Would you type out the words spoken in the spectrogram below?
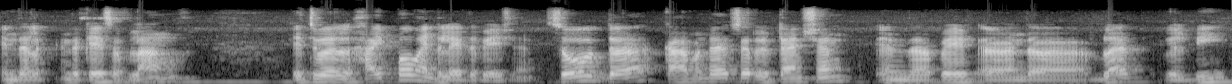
in the in the case of lung it will hypoventilate the patient. So the carbon dioxide retention in the uh, in the blood will be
